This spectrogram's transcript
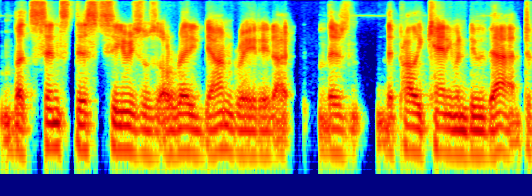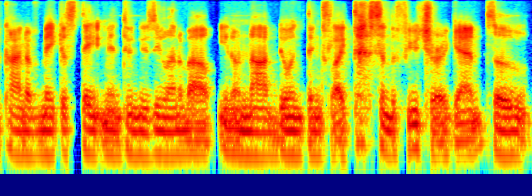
But since this series was already downgraded, I, there's they probably can't even do that to kind of make a statement to New Zealand about, you know, not doing things like this in the future again. So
